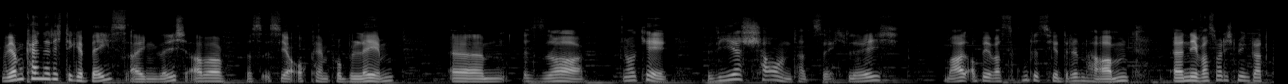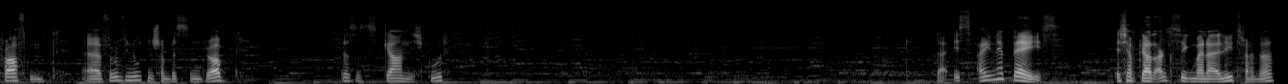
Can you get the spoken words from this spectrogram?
Wir haben keine richtige Base eigentlich, aber das ist ja auch kein Problem. Ähm, so. Okay. Wir schauen tatsächlich mal, ob wir was Gutes hier drin haben. Äh, nee, was wollte ich mir gerade craften? Äh, fünf Minuten schon bis zum Drop. Das ist gar nicht gut. Da ist eine Base. Ich habe gerade Angst wegen meiner Elytra, ne?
